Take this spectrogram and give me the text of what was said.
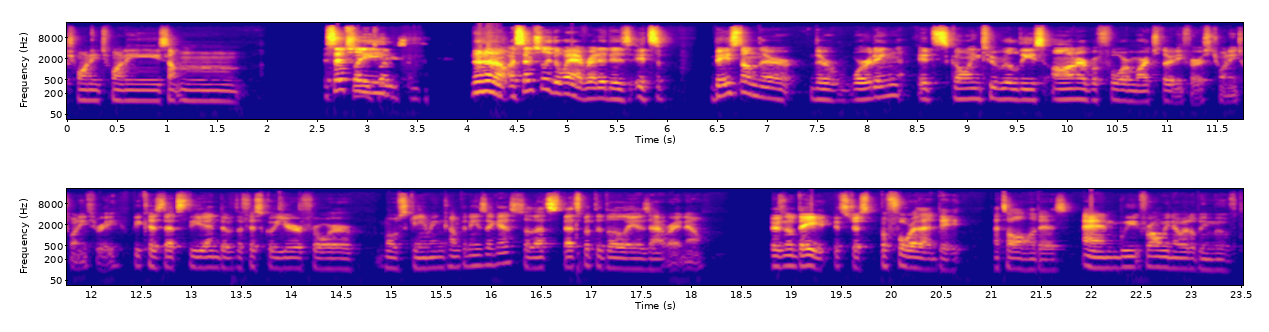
2020 something essentially 2020 something. no, no, no. Essentially, the way I read it is it's based on their their wording. It's going to release on or before March thirty first, twenty twenty three, because that's the end of the fiscal year for most gaming companies, I guess. So that's that's what the delay is at right now. There's no date. It's just before that date. That's all it is. And we, for all we know, it'll be moved.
